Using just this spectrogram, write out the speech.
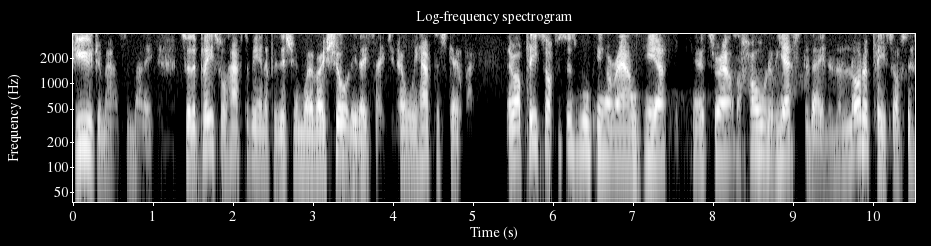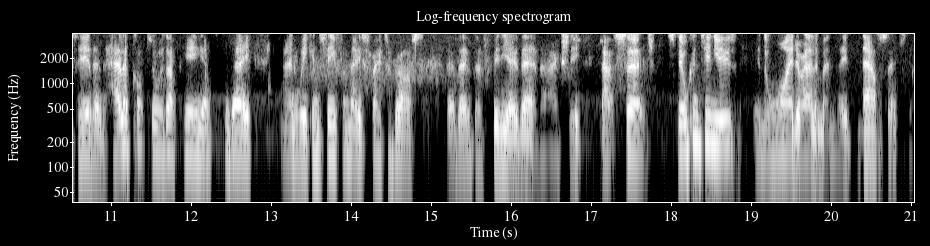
huge amounts of money. So the police will have to be in a position where very shortly they say, you know, we have to scale back. There are police officers walking around here you know, throughout the whole of yesterday. There's a lot of police officers here. The helicopter was up here yesterday, and we can see from those photographs, uh, the, the video there, that actually that search still continues in the wider element. They've now searched it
